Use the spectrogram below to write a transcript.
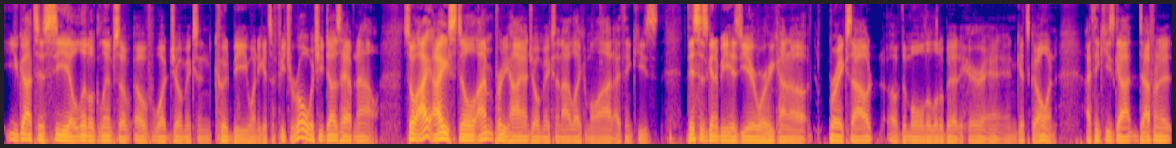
you got to see a little glimpse of, of what Joe Mixon could be when he gets a feature role, which he does have now. So I, I still I'm pretty high on Joe Mixon. I like him a lot. I think he's this is going to be his year where he kind of breaks out of the mold a little bit here and, and gets going. I think he's got definite,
